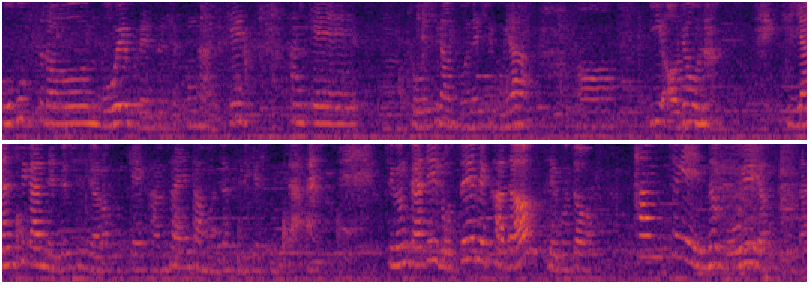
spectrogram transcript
고급스러운 모에 브랜드 제품과 함께 함께 음, 좋은 시간 보내시고요. 어, 이 어려운 귀한 시간 내주신 여러분께 감사 인사 먼저 드리겠습니다. 지금까지 롯데백화점 대구점 3층에 있는 모일이었습니다.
